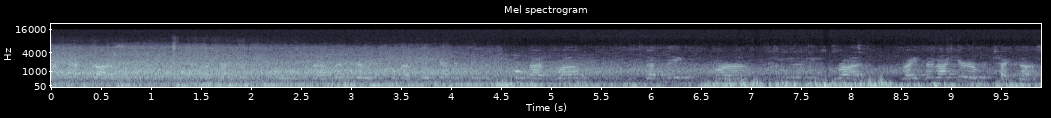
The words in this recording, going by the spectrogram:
protect us, protect the people that live here, the people that make everything, the people that run, that make our communities run, right? They're not here to protect us.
